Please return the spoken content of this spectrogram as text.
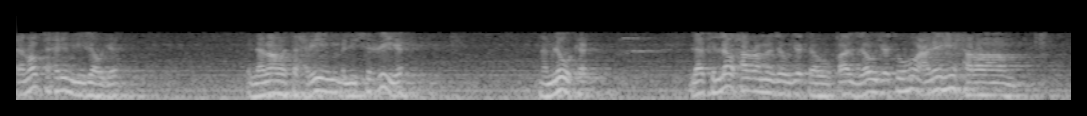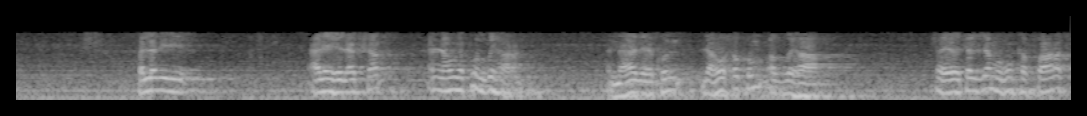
ما هو تحريم لزوجة؟ إنما هو تحريم لسرية مملوكة. لكن لو حرم زوجته قال زوجته عليه حرام. فالذي عليه الأكثر أنه يكون ظهارا أن هذا يكون له حكم الظهار. فيتلزمه كفارة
